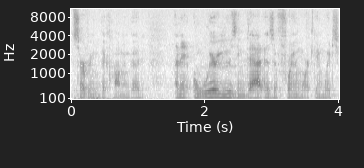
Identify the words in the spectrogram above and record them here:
serving the common good. And it, we're using that as a framework in which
